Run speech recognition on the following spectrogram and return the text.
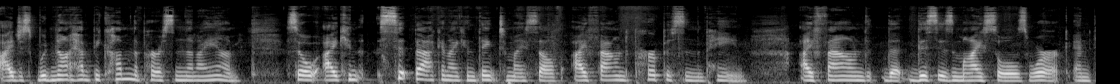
I just would not have become the person that I am. So I can sit back and I can think to myself, I found purpose in the pain. I found that this is my soul's work. And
